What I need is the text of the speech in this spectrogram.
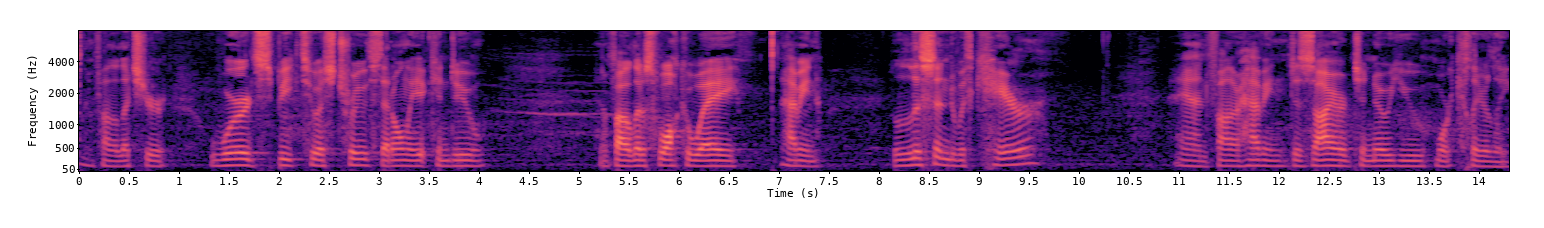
And Father, let your word speak to us truths that only it can do. And Father, let us walk away having listened with care and Father, having desired to know you more clearly.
